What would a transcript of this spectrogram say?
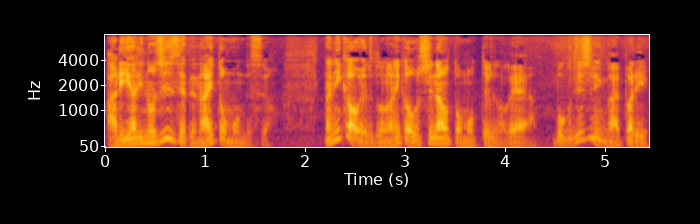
ありありの人生ってないと思うんですよ。何かを得ると何かを失うと思っているので、僕自身がやっぱり、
